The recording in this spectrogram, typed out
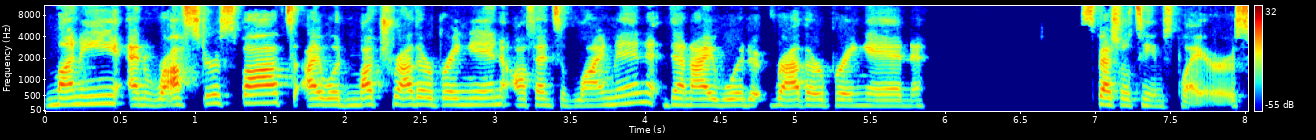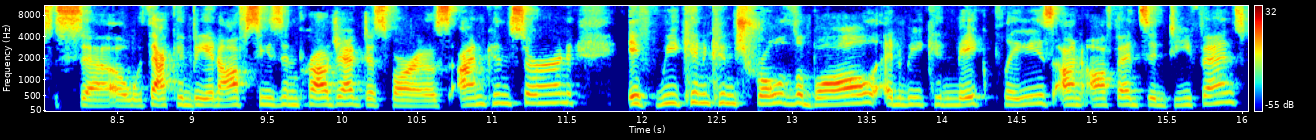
money and roster spots, I would much rather bring in offensive linemen than I would rather bring in special teams players. So that can be an off-season project as far as I'm concerned. If we can control the ball and we can make plays on offense and defense,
